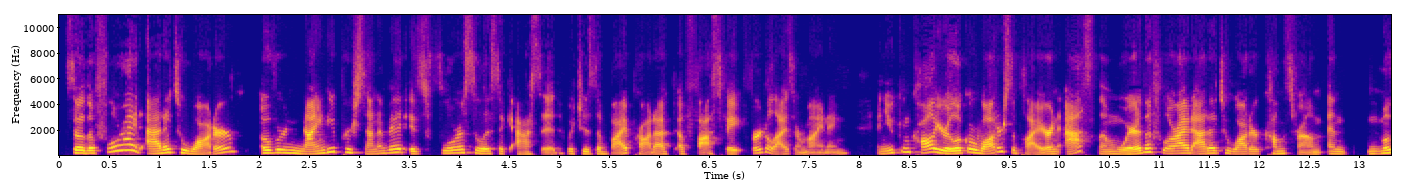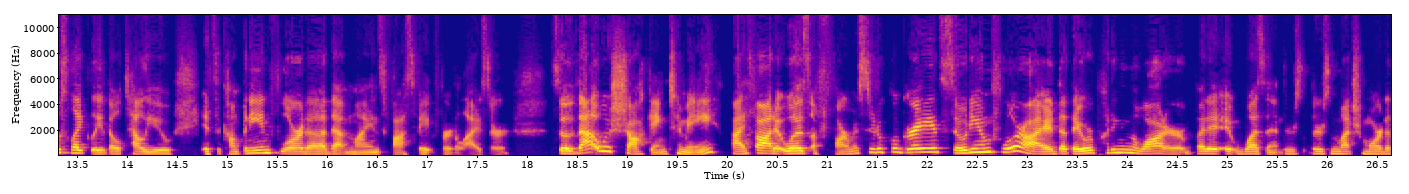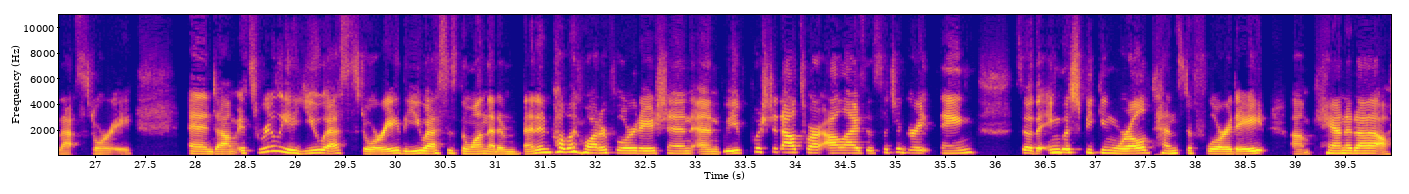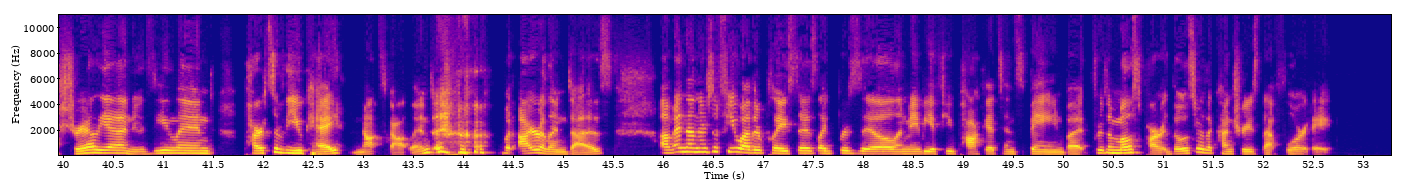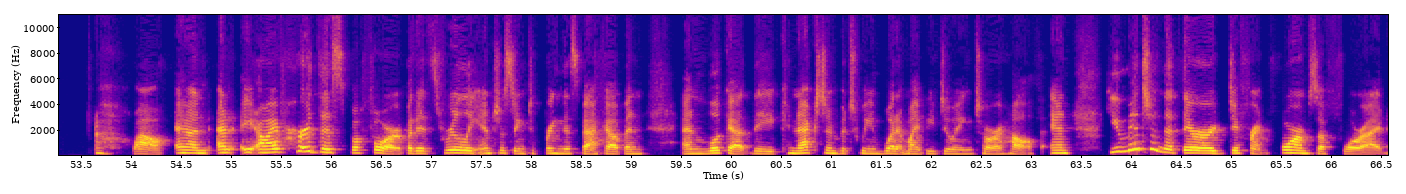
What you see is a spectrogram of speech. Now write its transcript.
So the fluoride added to water over 90% of it is fluorosilicic acid, which is a byproduct of phosphate fertilizer mining. And you can call your local water supplier and ask them where the fluoride added to water comes from. And most likely they'll tell you it's a company in Florida that mines phosphate fertilizer. So that was shocking to me. I thought it was a pharmaceutical grade sodium fluoride that they were putting in the water, but it, it wasn't. There's there's much more to that story. And um, it's really a US story. The US is the one that invented public water fluoridation, and we've pushed it out to our allies. It's such a great thing. So, the English speaking world tends to fluoridate um, Canada, Australia, New Zealand, parts of the UK, not Scotland, but Ireland does. Um, and then there's a few other places like Brazil and maybe a few pockets in Spain. But for the most part, those are the countries that fluoridate. Oh, wow. And and you know, I've heard this before, but it's really interesting to bring this back up and and look at the connection between what it might be doing to our health. And you mentioned that there are different forms of fluoride.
